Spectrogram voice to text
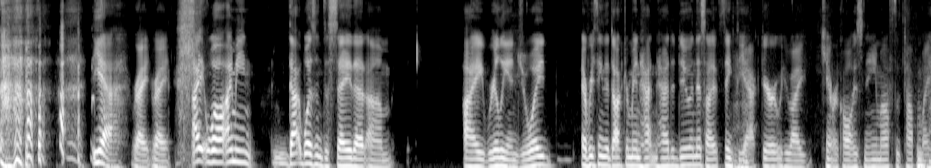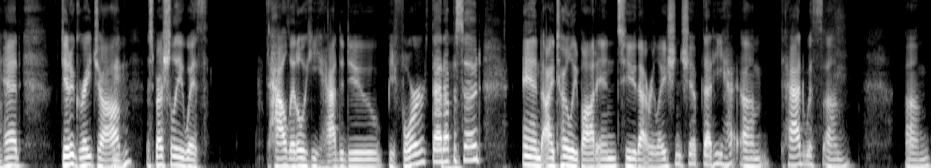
Yeah, right, right. I well, I mean, that wasn't to say that um, I really enjoyed everything that Doctor Manhattan had to do in this. I think the actor, who I can't recall his name off the top of my head, did a great job, especially with how little he had to do before that episode. And I totally bought into that relationship that he ha- um, had with um, um,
